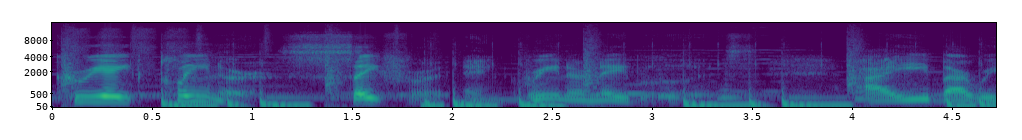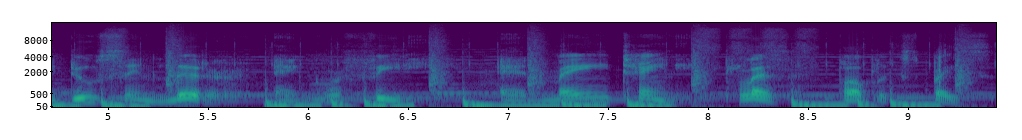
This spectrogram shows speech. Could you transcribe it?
Create cleaner, safer, and greener neighborhoods, i.e., by reducing litter and graffiti and maintaining pleasant public spaces.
